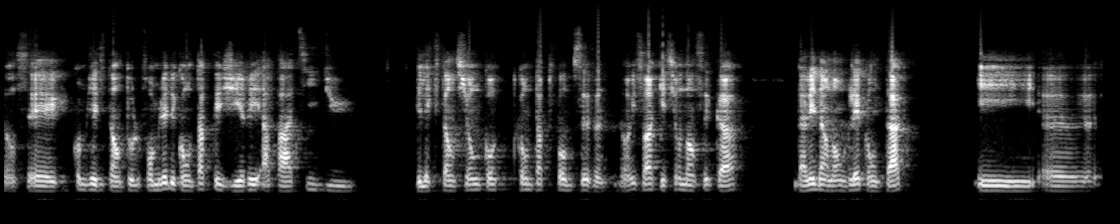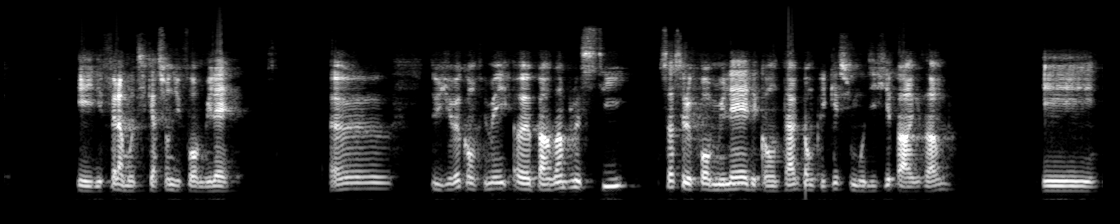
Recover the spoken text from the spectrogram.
Donc c'est, comme j'ai dit tantôt, le formulaire de contact est géré à partir du, de l'extension Contact Form 7. Donc il sera question dans ce cas d'aller dans l'onglet Contact et, euh, et de faire la modification du formulaire. Euh, je vais confirmer, euh, par exemple, si ça, c'est le formulaire de contact. Donc, cliquez sur modifier, par exemple. Et,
